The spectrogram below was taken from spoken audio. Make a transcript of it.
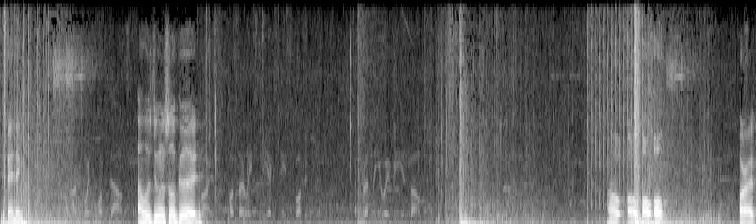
Defending. I was doing so good. Oh, oh, oh, oh. Alright.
